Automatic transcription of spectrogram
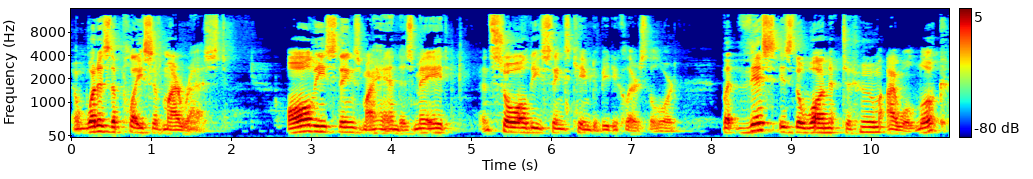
And what is the place of my rest? All these things my hand has made, and so all these things came to be, declares the Lord. But this is the one to whom I will look,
